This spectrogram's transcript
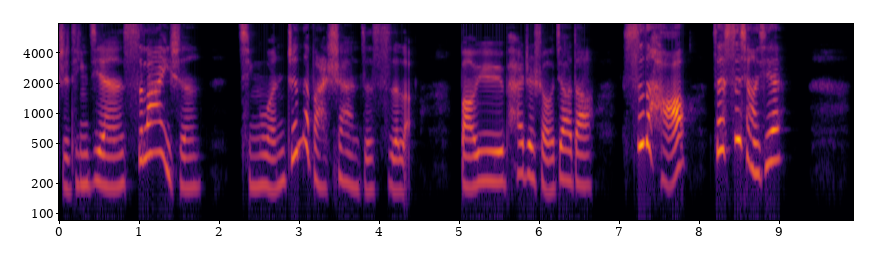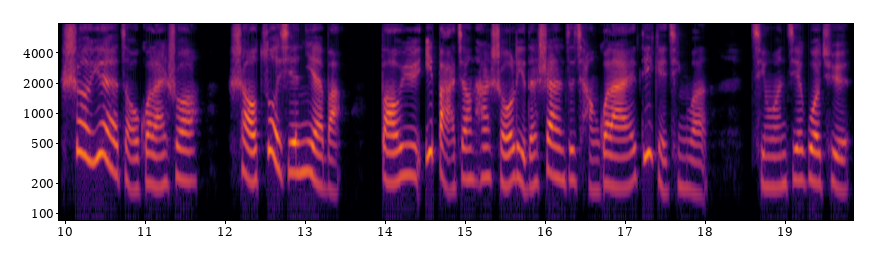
只听见“撕拉”一声，晴雯真的把扇子撕了。宝玉拍着手叫道：“撕得好，再撕响些。”麝月走过来说：“少做些孽吧。”宝玉一把将他手里的扇子抢过来，递给晴雯。晴雯接过去，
